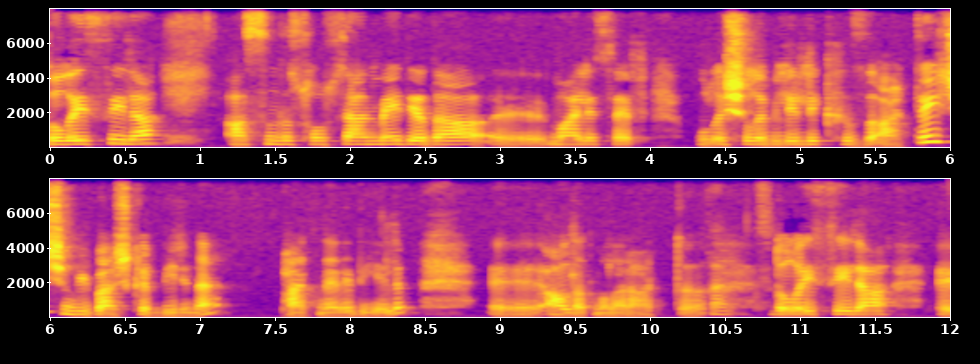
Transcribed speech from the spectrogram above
Dolayısıyla aslında sosyal medyada e, maalesef ulaşılabilirlik hızı arttığı için bir başka birine, partnere diyelim, e, aldatmalar arttı. Evet. Dolayısıyla e,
